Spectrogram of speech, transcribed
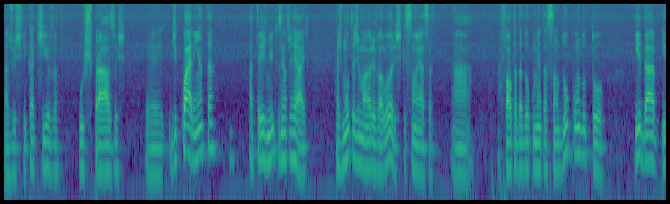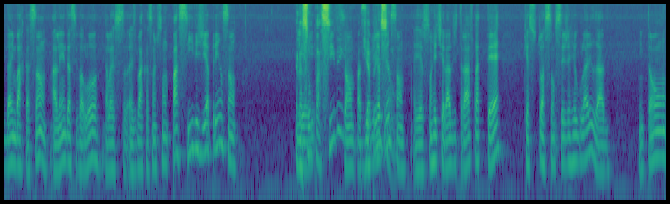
a justificativa, os prazos, é, de 40 a 3.200 reais. As multas de maiores valores, que são essa, a, a falta da documentação do condutor e da, e da embarcação, além desse valor, elas, as embarcações são passíveis de apreensão. Elas e são passíveis, são passíveis de apreensão. de apreensão. Aí elas são retiradas de tráfico até que a situação seja regularizada. Então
